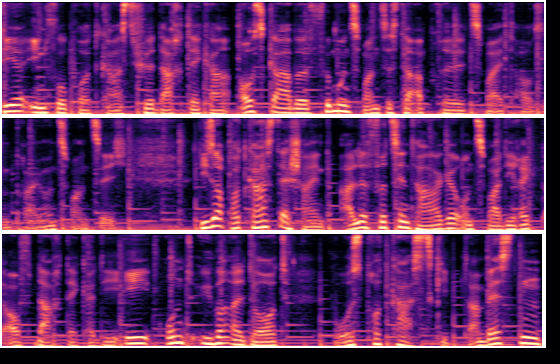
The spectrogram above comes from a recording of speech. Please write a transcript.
der Infopodcast für Dachdecker, Ausgabe 25. April 2023. Dieser Podcast erscheint alle 14 Tage und zwar direkt auf dachdecker.de und überall dort, wo es Podcasts gibt. Am besten,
